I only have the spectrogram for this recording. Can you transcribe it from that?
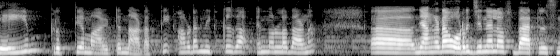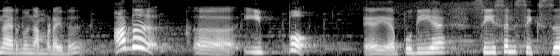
ഗെയിം കൃത്യമായിട്ട് നടത്തി അവിടെ നിൽക്കുക എന്നുള്ളതാണ് ഞങ്ങളുടെ ഒറിജിനൽ ഓഫ് ബാറ്റിൽസ് എന്നായിരുന്നു നമ്മുടെ ഇത്. അത് ഇപ്പോൾ പുതിയ സീസൺ സിക്സ്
